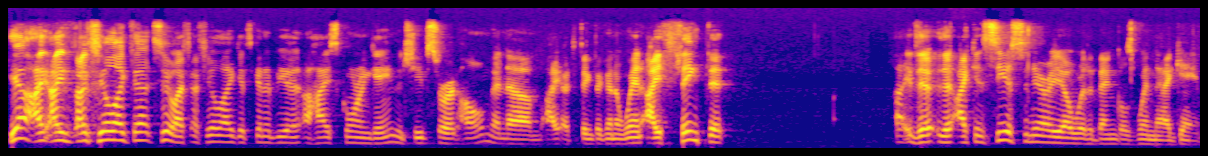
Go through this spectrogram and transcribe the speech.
Yeah, I, I, I feel like that too. I, I feel like it's going to be a, a, high scoring game. The Chiefs are at home, and um, I, I think they're going to win. I think that I, the, the, I can see a scenario where the Bengals win that game.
